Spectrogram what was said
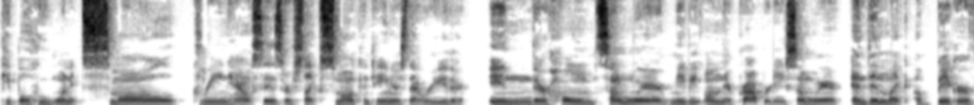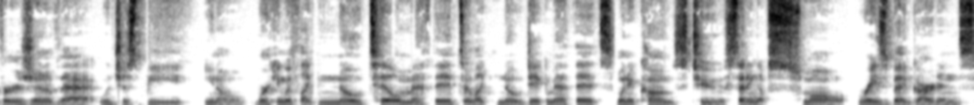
people who wanted small greenhouses or like small containers that were either in their home somewhere, maybe on their property somewhere. And then, like, a bigger version of that would just be you know, working with like no till methods or like no dig methods when it comes to setting up small raised bed gardens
